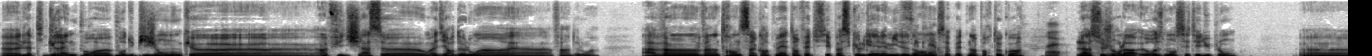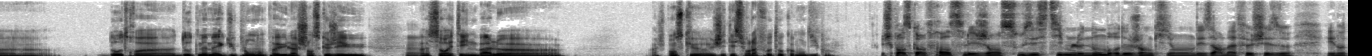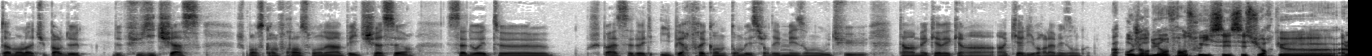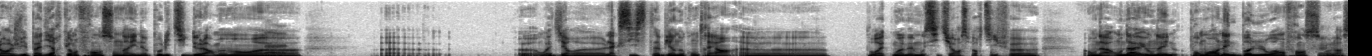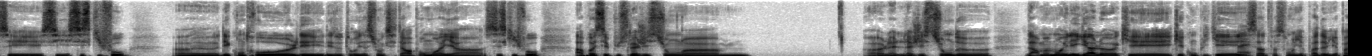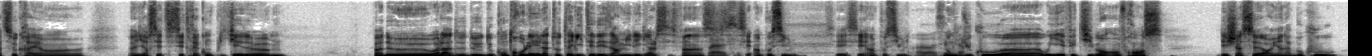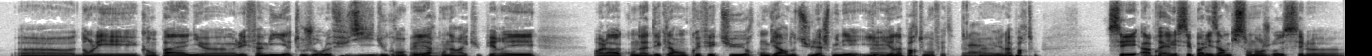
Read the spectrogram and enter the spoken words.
euh, de la petite graine pour euh, pour du pigeon. Donc, un fusil de chasse, on va dire de loin, enfin de loin, à 20, 20, 30, 50 mètres, en fait, tu sais pas ce que le gars il a mis dedans, donc ça peut être n'importe quoi. Là, ce jour-là, heureusement, c'était du plomb. d'autres, d'autres même avec du plomb n'ont pas eu la chance que j'ai eue. Hmm. ça aurait été une balle je pense que j'étais sur la photo, comme on dit, quoi. Je pense qu'en France, les gens sous-estiment le nombre de gens qui ont des armes à feu chez eux. Et notamment, là, tu parles de, de fusils de chasse. Je pense qu'en France, où on est un pays de chasseurs, ça doit être, euh, je sais pas, ça doit être hyper fréquent de tomber sur des maisons où tu as un mec avec un, calibre à la maison, quoi. Bah, aujourd'hui, en France, oui, c'est sûr que. Alors, je vais pas dire qu'en France, on a une politique de l'armement. Euh, euh, on va dire laxiste, bien au contraire pour être moi-même aussi tireur sportif, euh, on a, on a, on a une, pour moi, on a une bonne loi en France. Mhm. Voilà, c'est, c'est, c'est ce qu'il faut. Euh, des contrôles, des, des, autorisations, etc. Pour moi, il y a, c'est ce qu'il faut. Après, c'est plus la gestion, euh, euh la, gestion de l'armement illégal euh, qui est, qui est compliquée. Et ça, de toute façon, il n'y a pas de, il y a pas de secret. Hein. dire, c'est, c'est très compliqué de, pas de, voilà, de, de, de, contrôler la totalité des armes illégales. C'est, enfin, c'est, impossible. C'est impossible. Ah Donc du coup, euh, oui, effectivement, en France, des chasseurs, il y en a beaucoup. Euh, dans les campagnes, euh, les familles, il y a toujours le fusil du grand-père qu'on a récupéré, voilà, qu'on a déclaré en préfecture, qu'on garde au-dessus de la cheminée. Il, y en a partout en fait. il y en a partout. C'est après, c'est pas les armes qui sont dangereuses, c'est le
